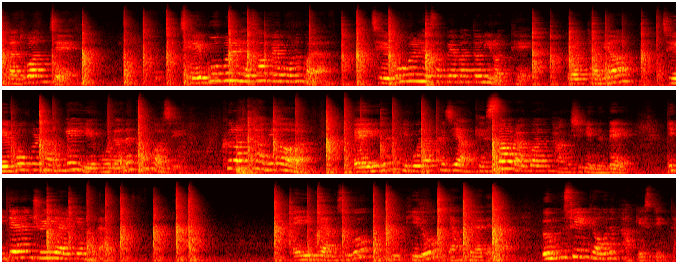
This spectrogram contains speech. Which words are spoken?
자, 두 번째. 제곱을 해서 빼보는 거야. 제곱을 해서 빼봤더니 이렇대. 그렇다면 제곱을 한 게 얘보다는 큰 거지. 그렇다면 A는 B보다 크지 않겠어? 라고 하는 방식이 있는데 이때는 주의할 게 뭐다? A도 양수고 B도 양수해야 된다. 음수인 경우는 바뀔 수도 있다.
